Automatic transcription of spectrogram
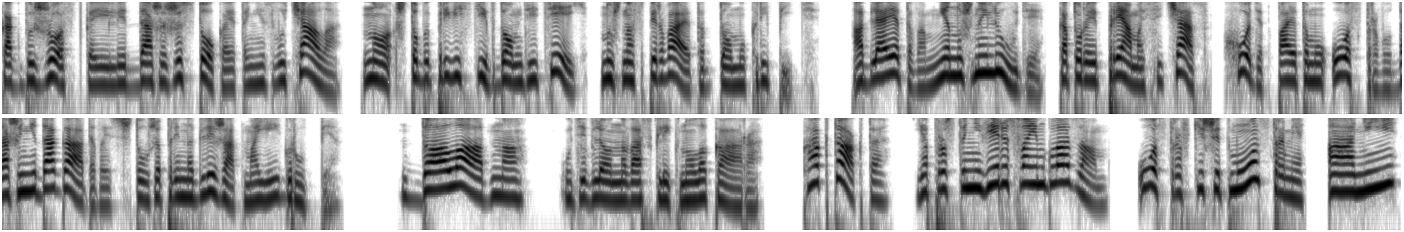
Как бы жестко или даже жестоко это ни звучало, но чтобы привести в дом детей, нужно сперва этот дом укрепить. А для этого мне нужны люди, которые прямо сейчас ходят по этому острову, даже не догадываясь, что уже принадлежат моей группе. «Да ладно!» Удивленно воскликнула Кара. «Как так-то? Я просто не верю своим глазам. Остров кишит монстрами, а они...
